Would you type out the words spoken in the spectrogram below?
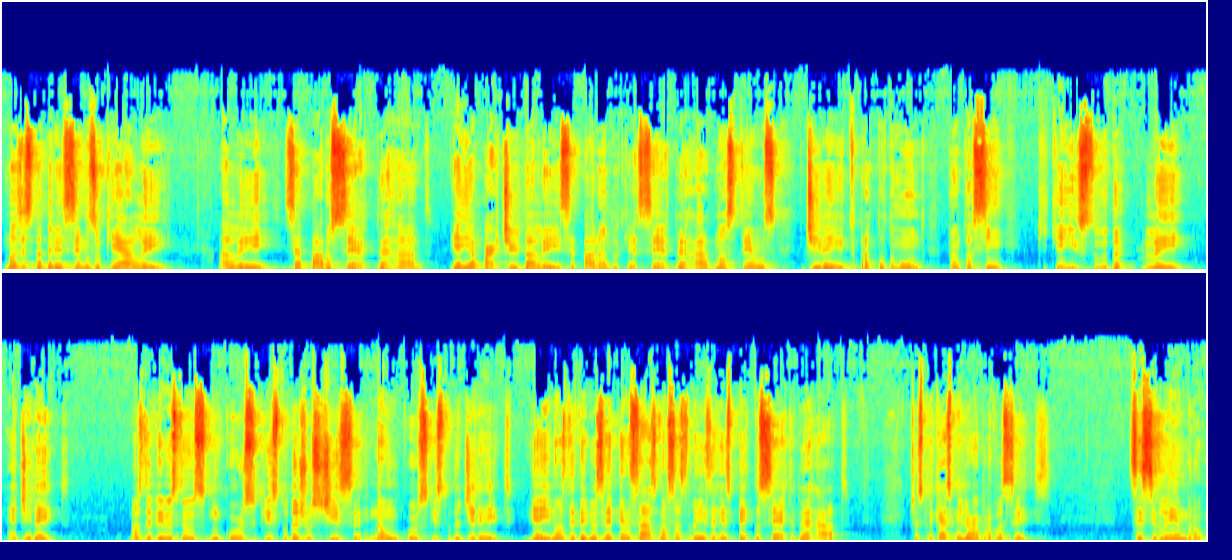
nós estabelecemos o que é a lei. A lei separa o certo do errado. E aí, a partir da lei separando o que é certo do errado, nós temos direito para todo mundo. Tanto assim que quem estuda lei é direito. Nós devemos ter um curso que estuda justiça e não um curso que estuda direito. E aí nós devemos repensar as nossas leis a respeito do certo e do errado. Deixa eu explicar isso melhor para vocês. Vocês se lembram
